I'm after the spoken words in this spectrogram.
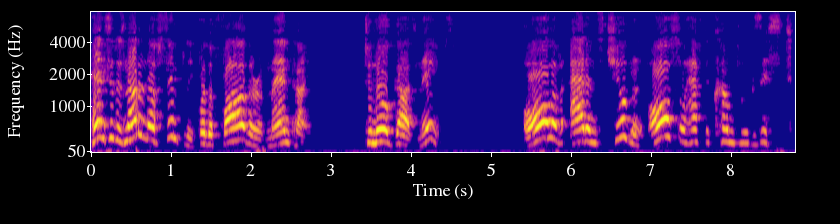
Hence, it is not enough simply for the Father of mankind to know God's names. All of Adam's children also have to come to exist,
